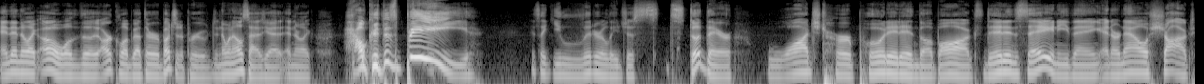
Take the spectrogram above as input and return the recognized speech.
And then they're like, "Oh, well, the art club got their budget approved, and no one else has yet." And they're like, "How could this be?" It's like you literally just stood there, watched her put it in the box, didn't say anything, and are now shocked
